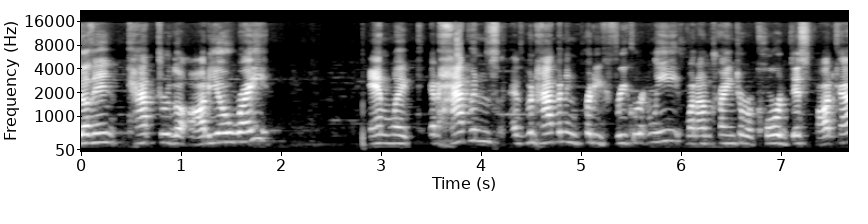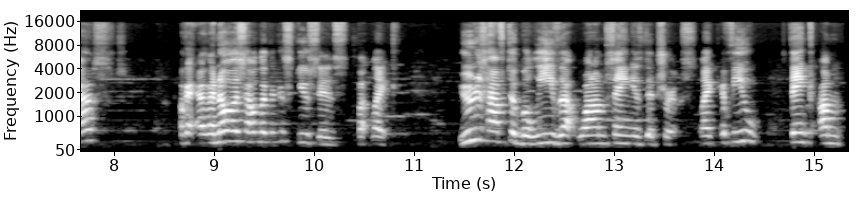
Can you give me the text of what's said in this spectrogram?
doesn't capture the audio right. And like it happens it's been happening pretty frequently when I'm trying to record this podcast. Okay, I know it sounds like excuses, but like you just have to believe that what I'm saying is the truth. Like if you think I'm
